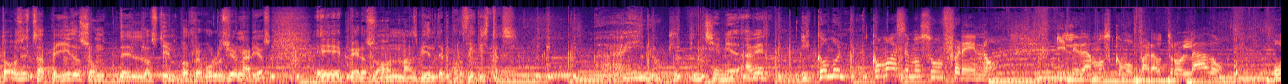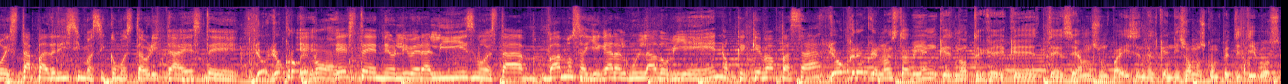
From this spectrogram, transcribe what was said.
Todos estos apellidos son de los tiempos revolucionarios, eh, pero son más bien de porfiristas. Ay, no, qué pinche miedo. A ver, ¿y cómo, cómo hacemos un freno y le damos como para otro lado? O está padrísimo así como está ahorita este... Yo- yo creo que eh, no. Este neoliberalismo, está... ¿Vamos a llegar a algún lado bien o qué, qué va a pasar? Yo creo que no está bien que, no te- que, que te- seamos un país en el que ni somos competitivos,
